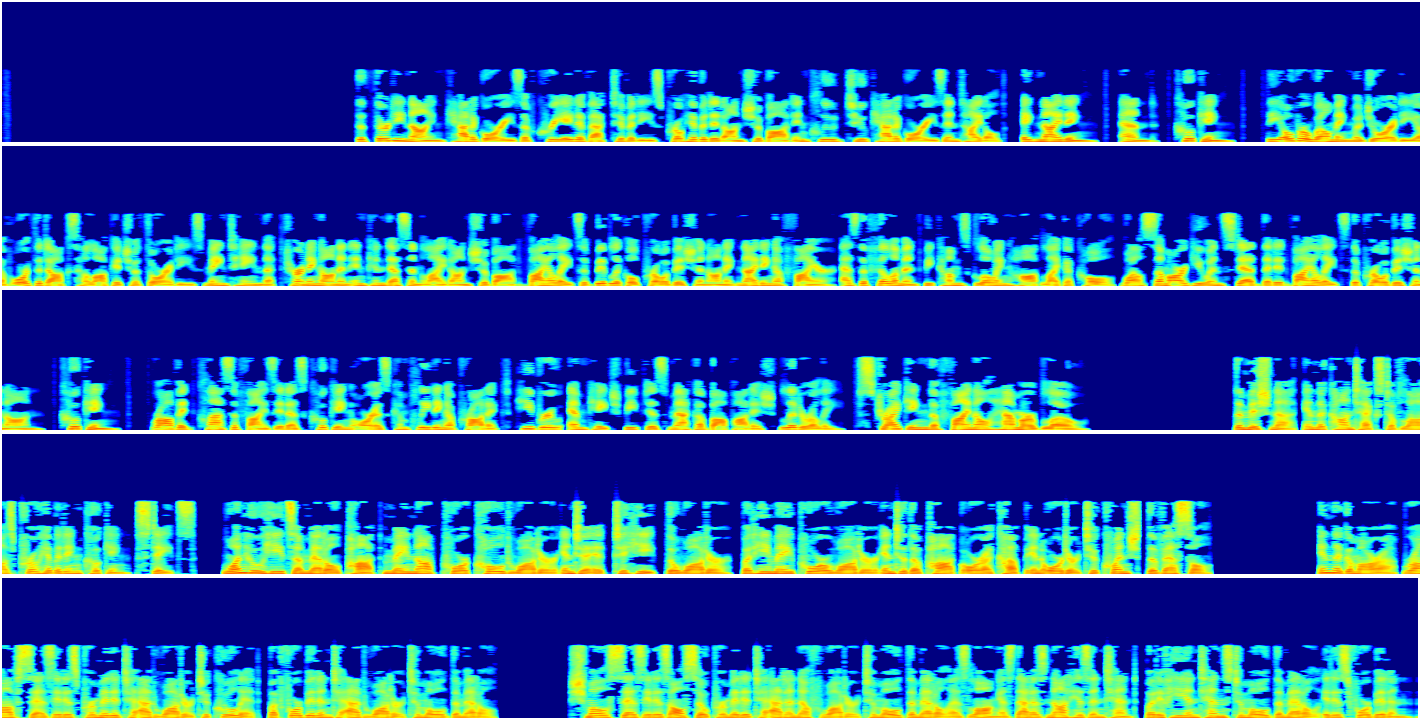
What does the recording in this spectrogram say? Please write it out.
The 39 categories of creative activities prohibited on Shabbat include two categories entitled, igniting and cooking. The overwhelming majority of Orthodox halakhic authorities maintain that turning on an incandescent light on Shabbat violates a biblical prohibition on igniting a fire, as the filament becomes glowing hot like a coal, while some argue instead that it violates the prohibition on cooking. Ravid classifies it as cooking or as completing a product Hebrew, mkh biptis maka bapadish, literally, striking the final hammer blow. The Mishnah, in the context of laws prohibiting cooking, states, One who heats a metal pot may not pour cold water into it to heat the water, but he may pour water into the pot or a cup in order to quench the vessel. In the Gemara, Rav says it is permitted to add water to cool it, but forbidden to add water to mold the metal. Shmuel says it is also permitted to add enough water to mold the metal as long as that is not his intent, but if he intends to mold the metal it is forbidden.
